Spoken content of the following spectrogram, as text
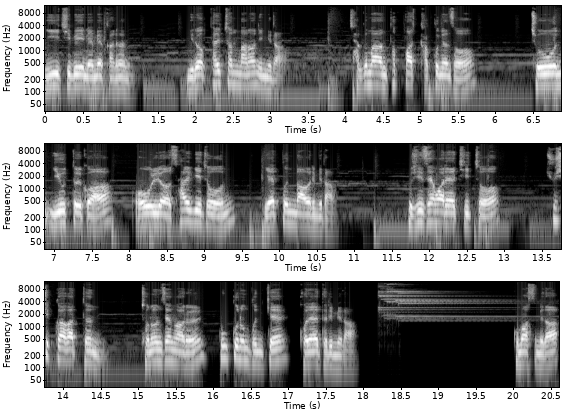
이 집의 매매가는 1억 8천만 원입니다. 자그마한 텃밭 가꾸면서 좋은 이웃들과 어울려 살기 좋은 예쁜 마을입니다. 도시 생활에 지쳐 휴식과 같은 전원생활을 꿈꾸는 분께 권해드립니다. 고맙습니다.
